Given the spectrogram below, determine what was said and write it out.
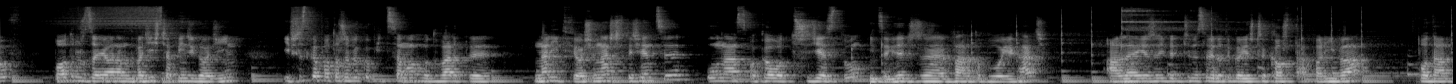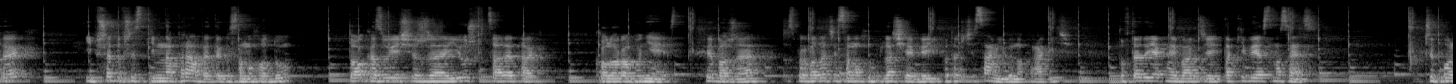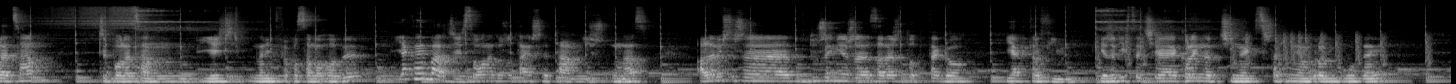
podróż zajęła nam 25 godzin i wszystko po to, żeby kupić samochód warty na Litwie 18 tysięcy, u nas około 30. I co widać, że warto było jechać, ale jeżeli doliczymy sobie do tego jeszcze koszta paliwa, podatek i przede wszystkim naprawę tego samochodu, to okazuje się, że już wcale tak kolorowo nie jest. Chyba, że sprowadzacie samochód dla siebie i potraficie sami go naprawić, to wtedy jak najbardziej taki wyjazd ma sens. Czy polecam? Czy polecam jeździć na Litwę po samochody? Jak najbardziej. Są one dużo tańsze tam niż u nas, ale myślę, że w dużej mierze zależy to od tego, jak trafimy. Jeżeli chcecie kolejny odcinek z Szachinem w roli głównej,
